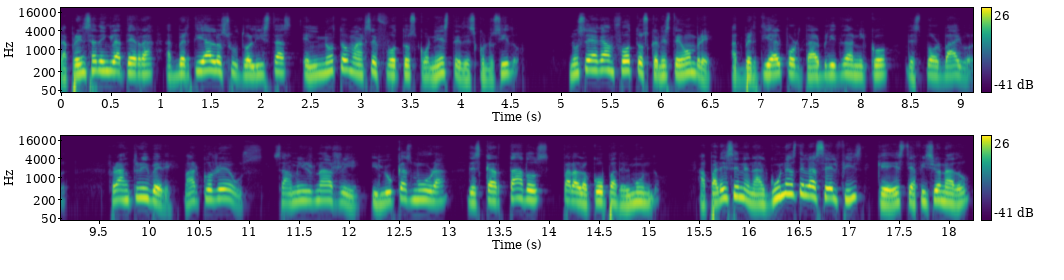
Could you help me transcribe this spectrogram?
La prensa de Inglaterra advertía a los futbolistas el no tomarse fotos con este desconocido. No se hagan fotos con este hombre, advertía el portal británico The Sport Bible, Frank Rivere, Marco Reus, Samir Nasri y Lucas Mura descartados para la Copa del Mundo. Aparecen en algunas de las selfies que este aficionado,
